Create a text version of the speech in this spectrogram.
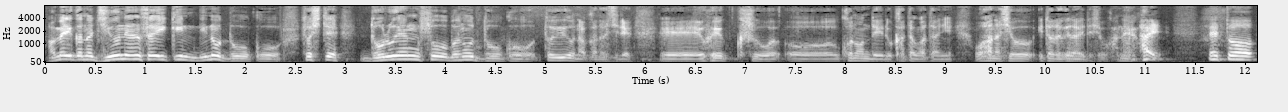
アメリカの10年債金利の動向、そしてドル円相場の動向というような形で、えー、FX を好んでいる方々にお話をいただけないでしょうかね。はいえっと、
